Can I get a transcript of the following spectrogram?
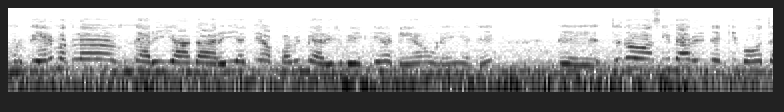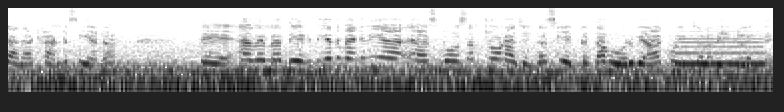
ਹੁਣ ਫੇਰ ਮਤਲਬ ਮੈਰਿਜ ਯਾਦ ਆ ਰਹੀ ਹੈ ਕਿ ਆਪਾਂ ਵੀ ਮੈਰਿਜ ਵੇਖ ਕੇ ਹਟੇ ਆ ਹੁਣੇ ਹੀ ਅਜੇ। ਤੇ ਜਦੋਂ ਅਸੀਂ ਮੈਰਿਜ ਦੇਖੀ, ਬਹੁਤ ਜ਼ਿਆਦਾ ਠੰਡ ਸੀ ਨਾ। ਤੇ ਐਵੇਂ ਮੈਂ ਦੇਖਦੀ ਆ ਤੇ ਮੈਂ ਕਹਿੰਦੀ ਆ ਇਸ ਮੌਸਮ 'ਚ ਹੋਣਾ ਚਾਹੀਦਾ ਸੀ ਇੱਕ ਅੱਧਾ ਹੋਰ ਵਿਆਹ, ਕੋਈ ਚਲ ਵੇਖ ਲੈਂਦੇ।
